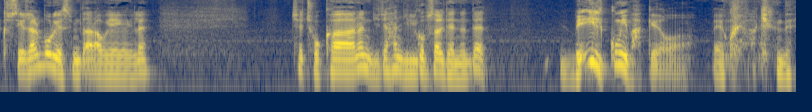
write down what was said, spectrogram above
글쎄 잘 모르겠습니다. 라고 얘기하길래 제 조카는 이제 한 7살 됐는데 매일 꿈이 바뀌어요. 매일 꿈이 바뀌는데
